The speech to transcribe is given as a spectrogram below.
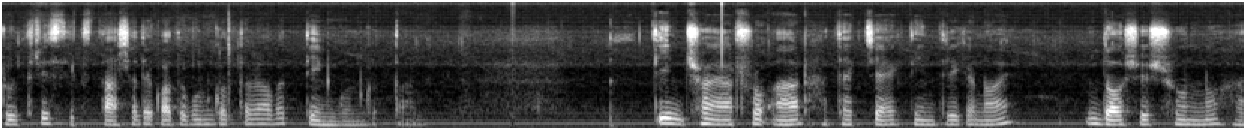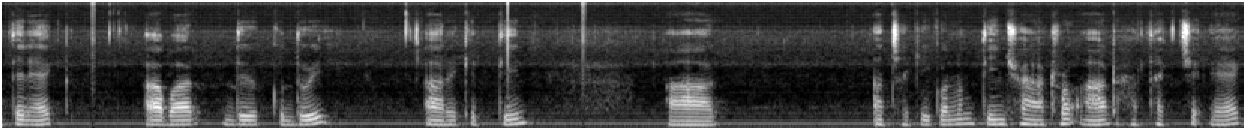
two three six তার সাথে কত গুণ করতে হবে? আবার তিন গুণ করতে হবে। তিন ছয় আটশো আট হাতে একছে এক, তিন তিরিকে নয় দশের শূন্য হাতের এক, আবার দুই অক্ষ দুই, আর একে তিন, আর আচ্ছা কী করলাম? তিন ছয় আঠেরো আট হাতে থাকছে এক,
